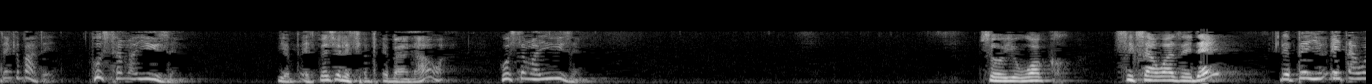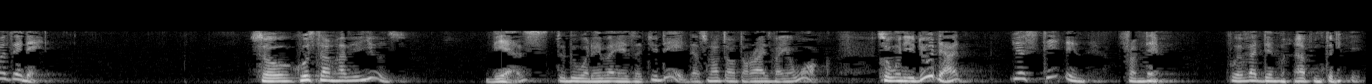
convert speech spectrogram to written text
Think about it. Whose time are you using? especially if you pay by an hour. Whose time are you using? So you work six hours a day, they pay you eight hours a day. So whose time have you used? Theirs to do whatever it is that you did. That's not authorized by your work. So when you do that, you're stealing from them, whoever them happen to be.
